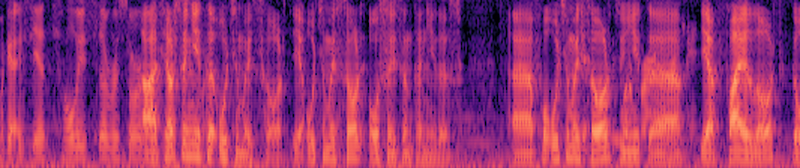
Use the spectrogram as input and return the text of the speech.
Okay, I see it. Holy silver sword. Uh, first you need the. Ultimate Sword. Yeah, Ultimate Sword also is Antonidas. Uh, for Ultimate Okay, Sword, you need, uh, yeah, Fire Lord. Go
